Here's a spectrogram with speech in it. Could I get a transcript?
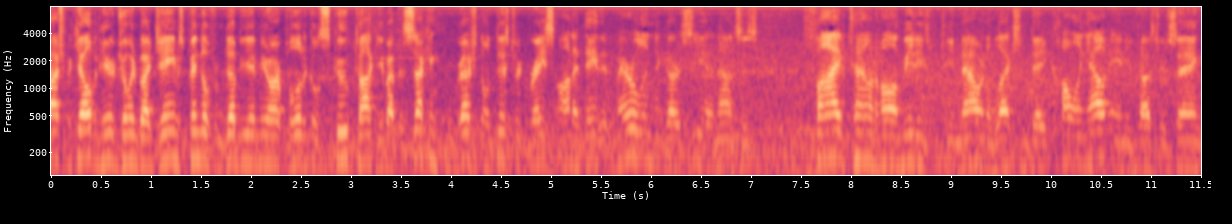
Josh McElveen here, joined by James Pindell from WMUR Political Scoop, talking about the second congressional district race on a day that Marilinda Garcia announces five town hall meetings between now and election day, calling out Annie Kuster, saying,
